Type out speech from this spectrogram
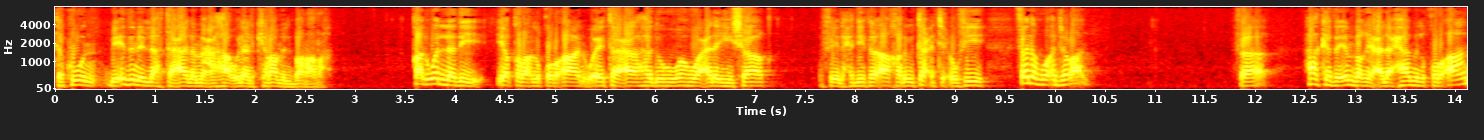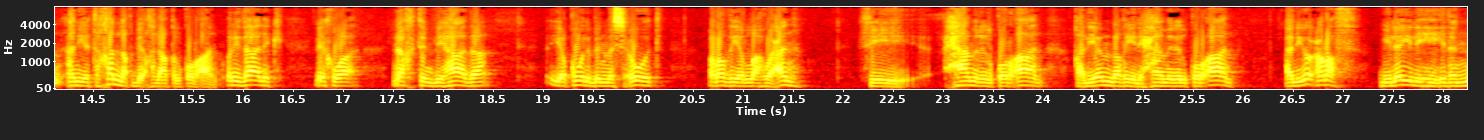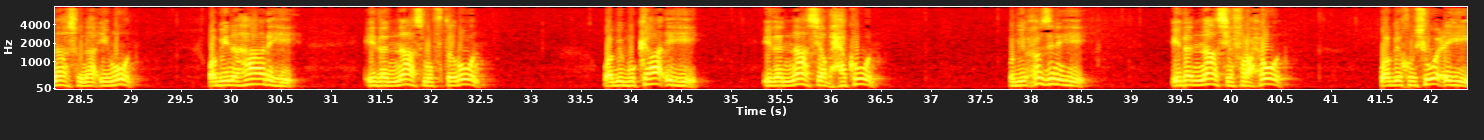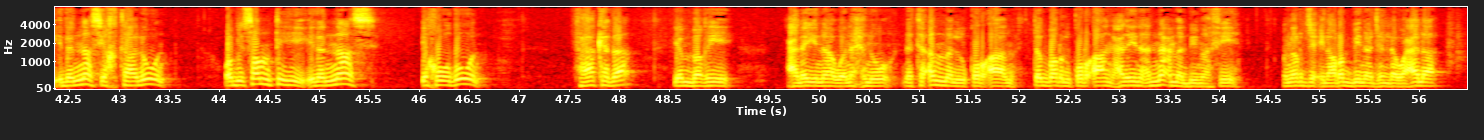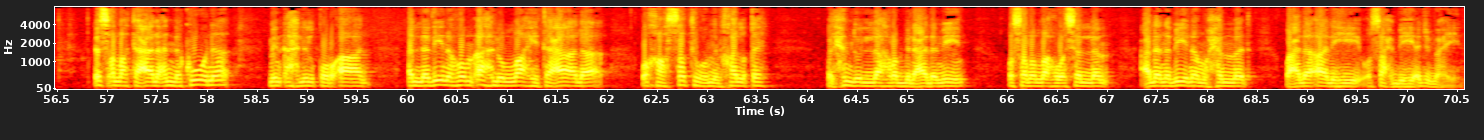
تكون بإذن الله تعالى مع هؤلاء الكرام البررة. قال والذي يقرأ القرآن ويتعاهده وهو عليه شاق وفي الحديث الآخر يتعتع فيه فله أجران. هكذا ينبغي على حامل القرآن أن يتخلق بأخلاق القرآن. ولذلك الإخوة نختم بهذا. يقول ابن مسعود رضي الله عنه في حامل القرآن قال ينبغي لحامل القرآن أن يعرف بليله إذا الناس نائمون وبنهاره إذا الناس مفطرون وببكائه إذا الناس يضحكون وبحزنه إذا الناس يفرحون وبخشوعه إذا الناس يختالون وبصمته إذا الناس يخوضون. فهكذا ينبغي علينا ونحن نتأمل القرآن تدبر القرآن علينا أن نعمل بما فيه ونرجع إلى ربنا جل وعلا. نسأل الله تعالى أن نكون من أهل القرآن الذين هم أهل الله تعالى وخاصته من خلقه. والحمد لله رب العالمين وصلى الله وسلم على نبينا محمد وعلى آله وصحبه أجمعين.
